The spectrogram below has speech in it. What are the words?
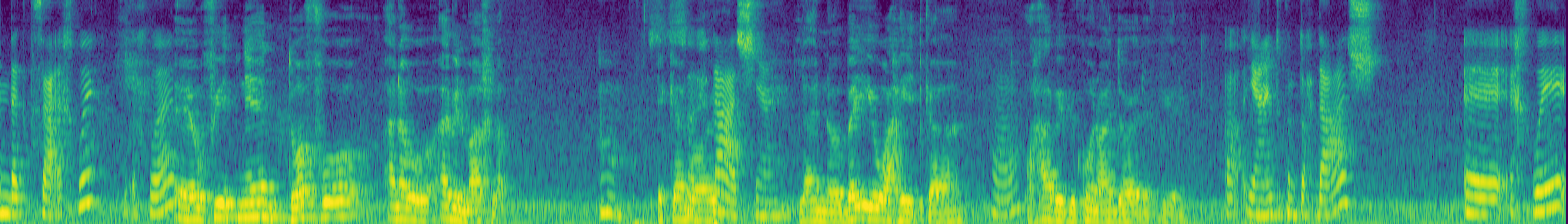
عندك تسع إخوة وإخوات؟ إيه، وفي اثنين توفوا أنا قبل ما اخلق آه كانوا- صار 11 يعني. لأنه بيي وحيد كان. آه. وحابب يكون عنده عائله كبيره آه يعني أنتوا كنتوا 11 آه إخوة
